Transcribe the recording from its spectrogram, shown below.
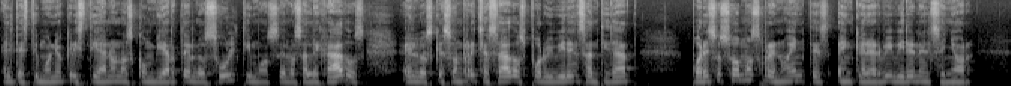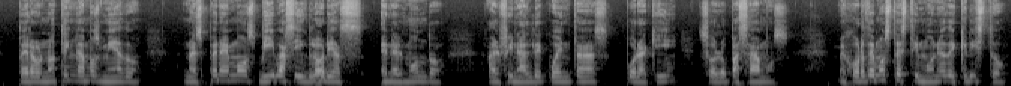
El testimonio cristiano nos convierte en los últimos, en los alejados, en los que son rechazados por vivir en santidad. Por eso somos renuentes en querer vivir en el Señor, pero no tengamos miedo, no esperemos vivas y glorias en el mundo. Al final de cuentas, por aquí solo pasamos. Mejor demos testimonio de Cristo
